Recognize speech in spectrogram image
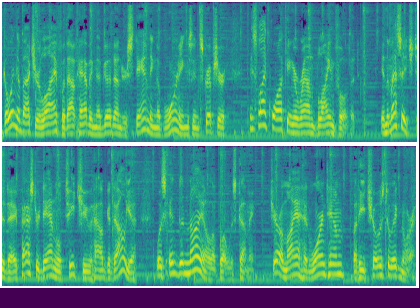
Going about your life without having a good understanding of warnings in Scripture is like walking around blindfolded. In the message today, Pastor Dan will teach you how Gedaliah was in denial of what was coming. Jeremiah had warned him, but he chose to ignore it.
